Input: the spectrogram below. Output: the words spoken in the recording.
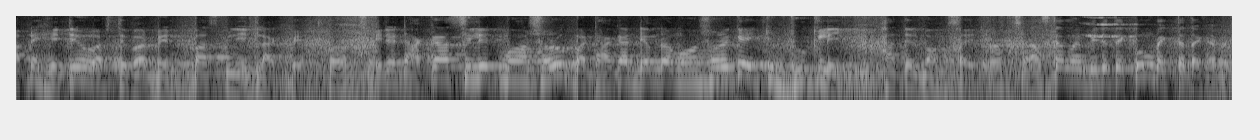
আপনি হেঁটেও আসতে পারবেন, পাঁচ মিনিট লাগবে। এটা ঢাকা সিলেট মহাসড়ক বা ঢাকা ডেমরা মহাসড়কে একটু ঢুকলেই হাতের বাম সাইড আচ্ছা আজকে আমার ভিডিওতে কোন বাইকটা দেখাবেন?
